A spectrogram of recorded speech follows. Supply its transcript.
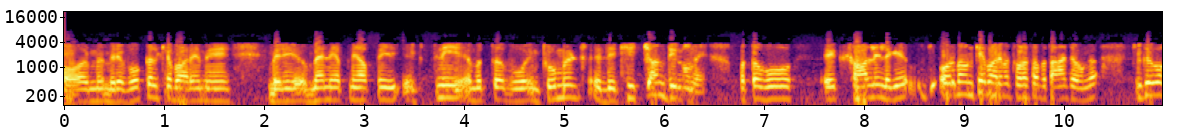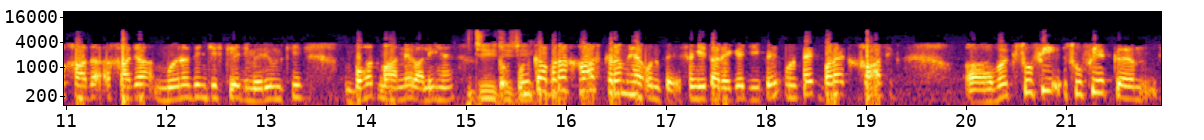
और मेरे वोकल के बारे में मेरे मैंने अपने आप में इतनी मतलब वो इम्प्रूवमेंट देखी चंद दिनों में। मतलब वो एक साल नहीं लगे। और मैं उनके बारे में थोड़ा सा बताना चाहूँगा क्योंकि वो खाजा खाजा मोइनुद्दीन चिश्ती अजमेरी उनकी बहुत मानने वाली हैं। तो जी, उनका बड़ा खास क्रम है उनपे संगीता रेगे जी पे। उनका एक बड़ा खास वो एक सूफी सूफी एक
